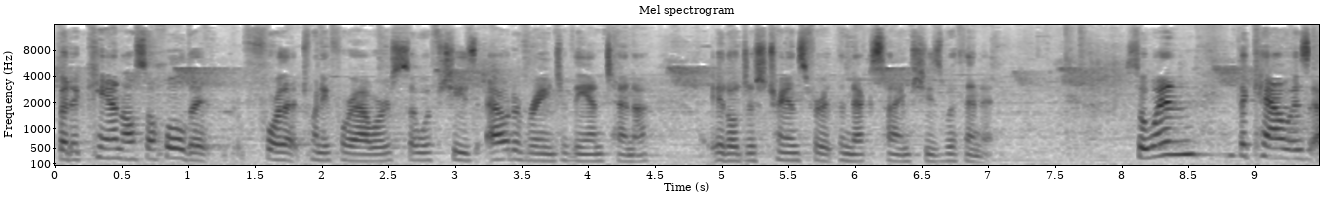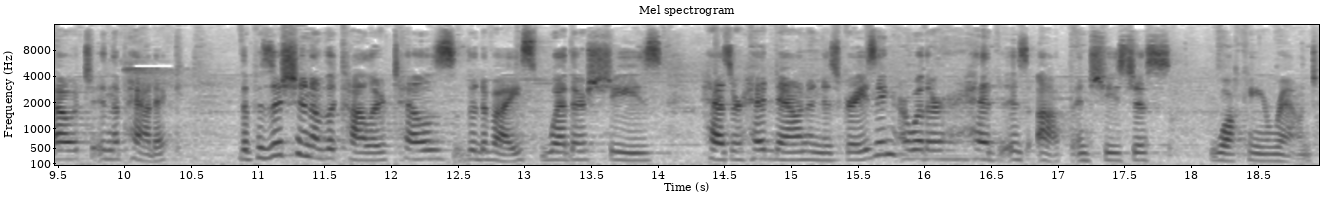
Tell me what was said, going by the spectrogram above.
but it can also hold it for that 24 hours. So if she's out of range of the antenna, it'll just transfer it the next time she's within it. So when the cow is out in the paddock, the position of the collar tells the device whether she's has her head down and is grazing or whether her head is up and she's just walking around.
